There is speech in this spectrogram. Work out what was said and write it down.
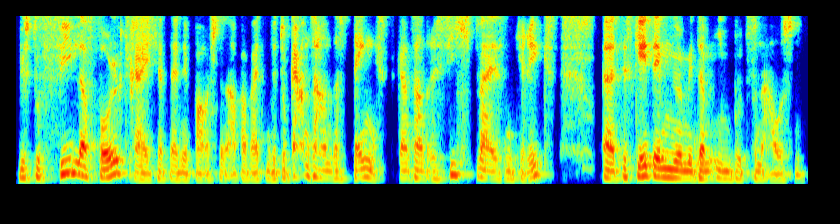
wirst du viel erfolgreicher deine Baustellen abarbeiten, weil du ganz anders denkst, ganz andere Sichtweisen kriegst. Äh, das geht eben nur mit einem Input von außen.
